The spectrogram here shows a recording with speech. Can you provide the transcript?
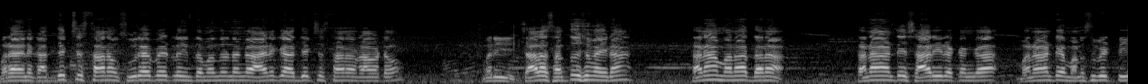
మరి ఆయనకు అధ్యక్ష స్థానం సూర్యాపేటలో ఇంతమంది ఉండగా ఆయనకే అధ్యక్ష స్థానం రావటం మరి చాలా సంతోషమైన తన మన ధన. తన అంటే శారీరకంగా మన అంటే మనసు పెట్టి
